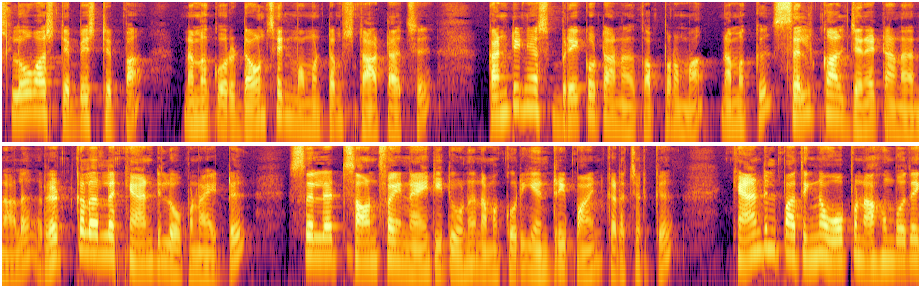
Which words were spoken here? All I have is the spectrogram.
ஸ்லோவாக ஸ்டெப் பை ஸ்டெப்பாக நமக்கு ஒரு டவுன் சைட் மொமெண்டம் ஸ்டார்ட் ஆச்சு. கண்டினியூஸ் பிரேக் அவுட் ஆனதுக்கப்புறமா நமக்கு செல் கால் ஜெனரேட் ஆனதுனால ரெட் கலரில் கேண்டில் ஓப்பன் ஆகிட்டு sell at seven five ninety டூன்னு நமக்கு ஒரு என்ட்ரி பாயிண்ட் கிடச்சிருக்கு. கேண்டில் பார்த்தீங்கன்னா ஓப்பன் ஆகும்போதே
